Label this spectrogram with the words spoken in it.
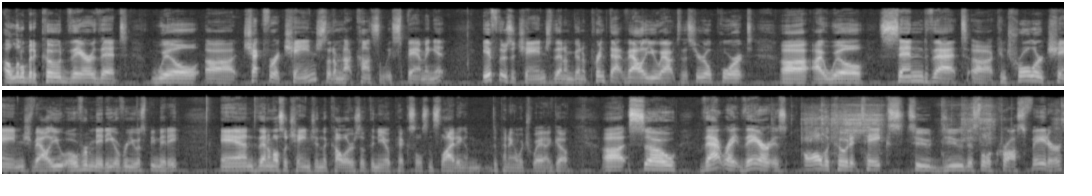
a little bit of code there that will uh, check for a change so that I'm not constantly spamming it. If there's a change, then I'm going to print that value out to the serial port. Uh, I will send that uh, controller change value over MIDI, over USB MIDI, and then I'm also changing the colors of the NeoPixels and sliding them depending on which way I go. Uh, so that right there is all the code it takes to do this little crossfader.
